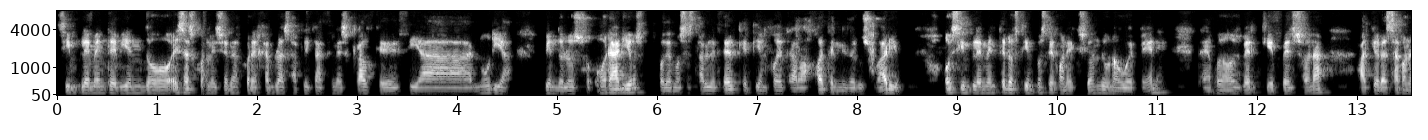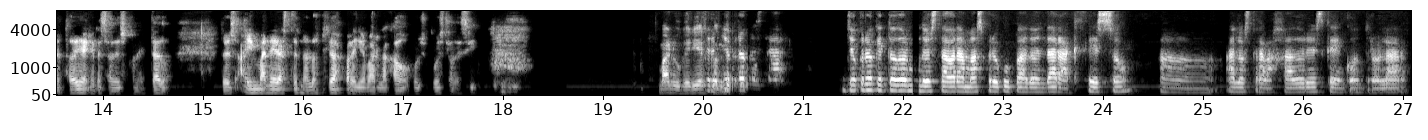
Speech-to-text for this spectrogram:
simplemente viendo esas conexiones, por ejemplo, las aplicaciones cloud que decía Nuria, viendo los horarios, podemos establecer qué tiempo de trabajo ha tenido el usuario o simplemente los tiempos de conexión de una VPN. También podemos ver qué persona a qué hora se ha conectado y a qué hora se ha desconectado. Entonces, hay maneras tecnológicas para llevarla a cabo, por supuesto que sí. Manu, querías contar. Yo, creo que todo el mundo está ahora más preocupado en dar acceso a, a los trabajadores que en controlar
